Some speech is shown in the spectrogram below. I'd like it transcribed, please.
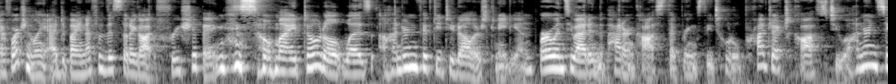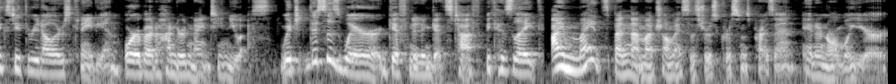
Now, fortunately, I had to buy enough of this that I got free shipping, so my total was $152 Canadian. Or once you add in the pattern cost, that brings the total project cost to $163 Canadian, or about 119 US. Which this is where gift knitting gets tough because like I might spend that much on my sister's Christmas present in a normal year,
